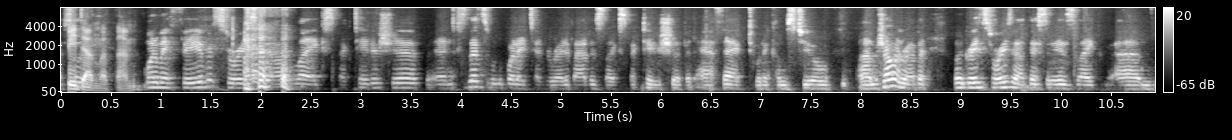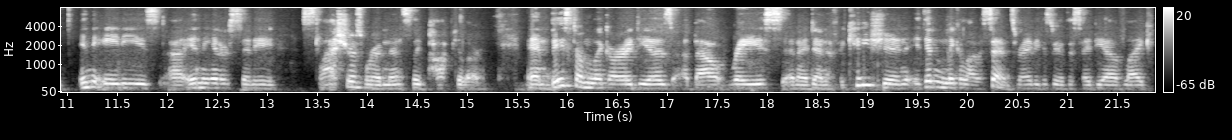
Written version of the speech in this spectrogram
absolutely. be done with them. One of my favorite stories about like spectatorship, and because that's what I tend to write about is like spectatorship and affect when it comes to um, genre. But one of the great stories about this is like um, in the '80s uh, in the inner city slashers were immensely popular. And based on like our ideas about race and identification, it didn't make a lot of sense, right? Because we have this idea of like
